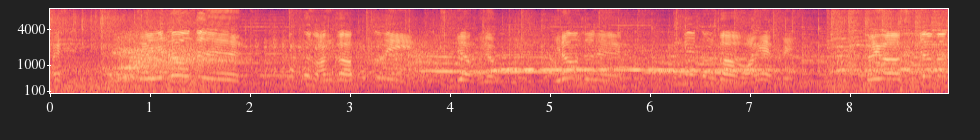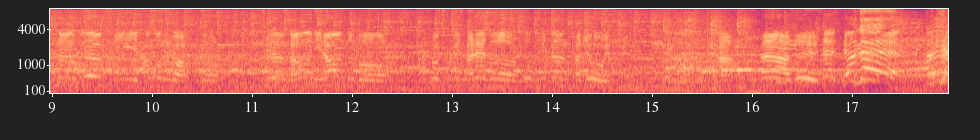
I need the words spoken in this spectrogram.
하겠습니다. 저희 1라운드는 폭군 왕과 폭군이 준비한 무력 2라운드는 홍길동과 왕의 무대 저희가 준비한 만큼 후회 없이 한 건 것 같고 지금 남은 2라운드도 더 준비 잘해서 꼭 일단 가지고 오겠습니다. 자, 하나, 둘, 셋, 대한대! 화이팅!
